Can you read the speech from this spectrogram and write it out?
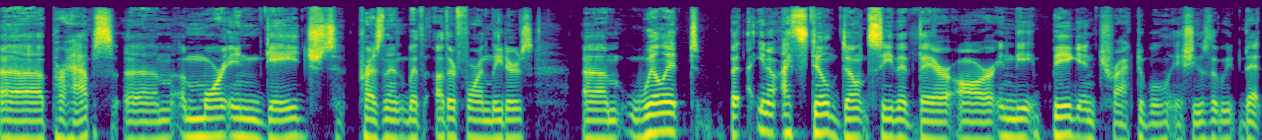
uh, perhaps um, a more engaged president with other foreign leaders. Um, will it? But you know, I still don't see that there are in the big intractable issues that we that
